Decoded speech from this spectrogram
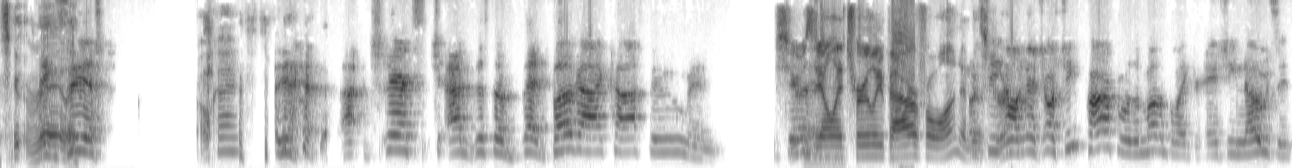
Really. Exist. Okay. Yeah, I, there's- I, just uh, a, that bug eye costume and She was the only truly powerful one in oh, this she, group. oh, oh, she's powerful as a mother blanker and she knows it.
